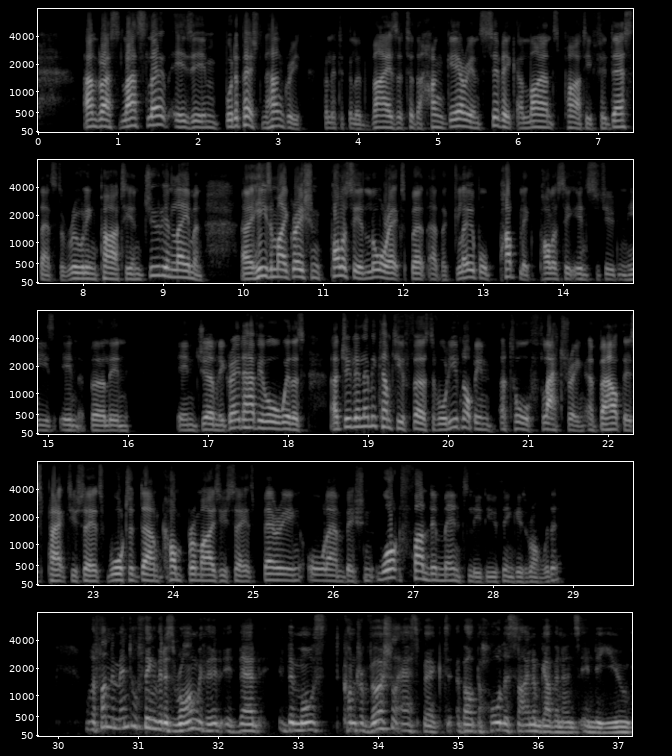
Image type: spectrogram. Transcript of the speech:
Andras Laszlo is in Budapest in Hungary, political advisor to the Hungarian Civic Alliance Party Fidesz, that's the ruling party, and Julian Lehmann. Uh, he's a migration policy and law expert at the Global Public Policy Institute, and he's in Berlin, in Germany. Great to have you all with us. Uh, Julian, let me come to you first of all. You've not been at all flattering about this pact. You say it's watered down compromise. You say it's burying all ambition. What fundamentally do you think is wrong with it? Well, the fundamental thing that is wrong with it is that the most controversial aspect about the whole asylum governance in the EU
